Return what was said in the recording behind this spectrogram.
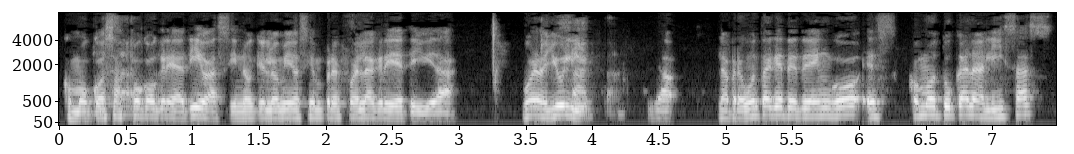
como cosas poco creativas, sino que lo mío siempre fue la creatividad. Bueno, Yuli, la, pregunta que te tengo es cómo tú canalizas,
